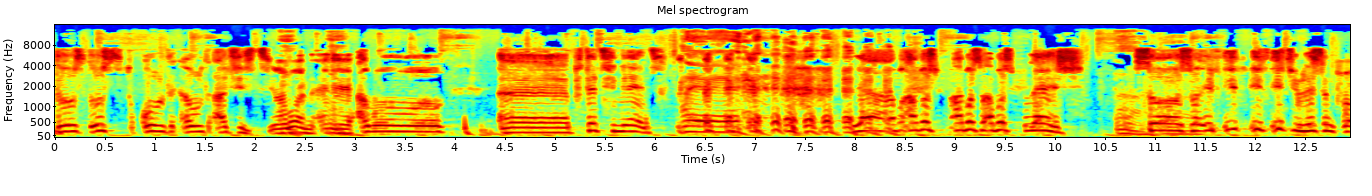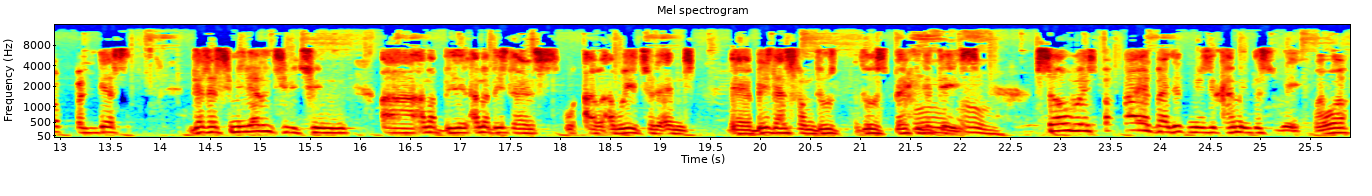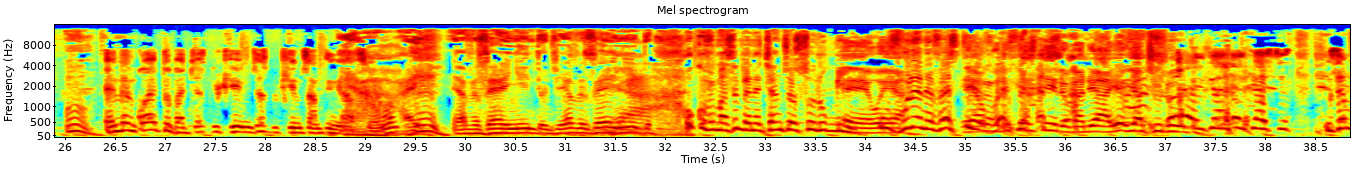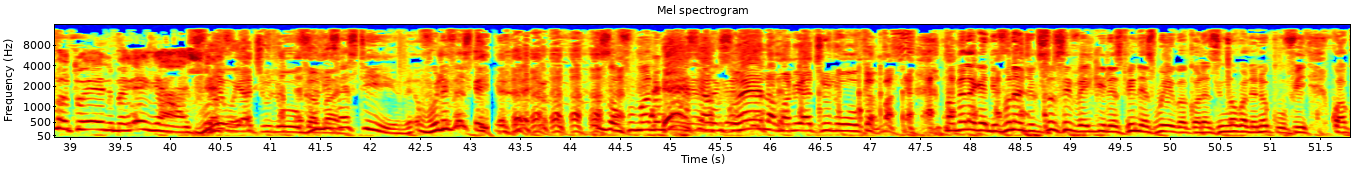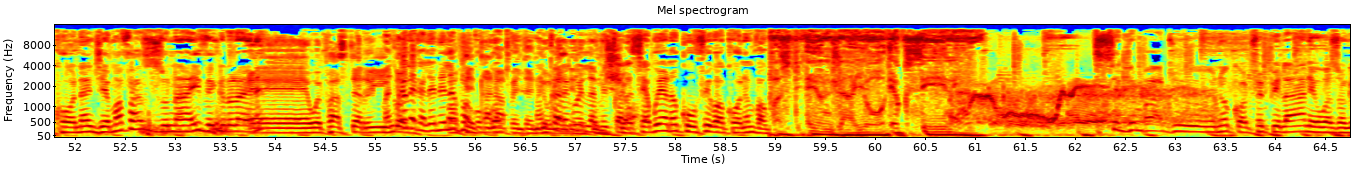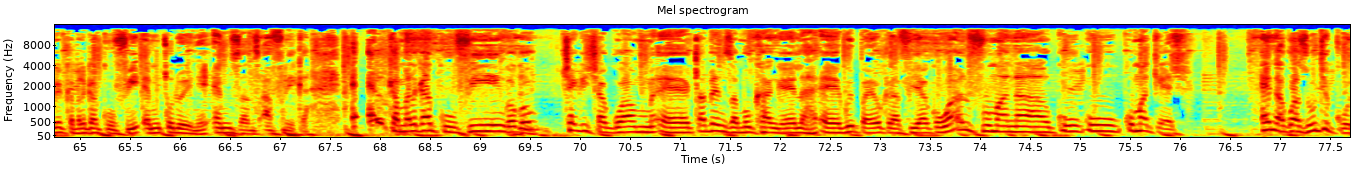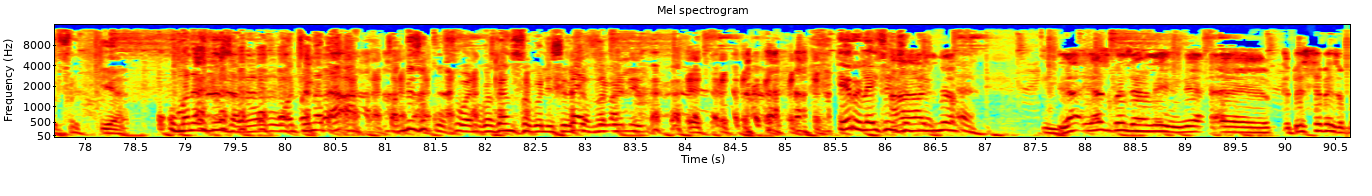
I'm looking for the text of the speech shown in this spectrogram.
those, those old, old artists, you know, one, eh, our, uh, Petit Net. Eh, yeah, I, was, I was, I was Splash. So, so if, if, if, if you listen properly, there's, there's a similarity between, uh, I'm a, I'm a dance, uh, to and, uh, dance from those, those back in the days. So we're inspired by that music coming this way, yabo. and then quite but just became just became something else. yabo. hayi yavese enye into nje yavese enye into. Ukuvi masimbe nechance yosula ukubili. Ewe, ya. Uvule nevesti. Yeah, uvule ifestile man ya ye uyajuluka Hey, guys, hey, guys, ngisemotweni man, engazi. ye uyajuluka Vula man ifestire, vula ifestire. Uzofumana Eh umoya. siyakuzwela man uyajuluka man mamela ke ndifuna nje kususa ivenkile siphinde sibuye kwakhona sincokole nogufi kwakhona nje mafazi nazo ivekelo ewe eh, pastor Rico. Mandikalekale nilapha ngokumandiqale kwelam icala siyabuya nogofi kwakhona emva eyondlayo ekuseni. Sidle nogodfrey pilane owazonke igama likagufi emculweni emzantsi afrika. E-, eli gama likagufi ngokokutshekisha kwam um xa bendizama ukhangela eh, um kwibhayografi yakho walifumana kumagesha engakwazi uthi godfrey. Yeah. Umane libiza lo wagcina ah sakubiza ugufi wena because landisokolisile i-relationship Ah, no. eh, Ya- yazi kwenzeka leni ne eh besebenza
